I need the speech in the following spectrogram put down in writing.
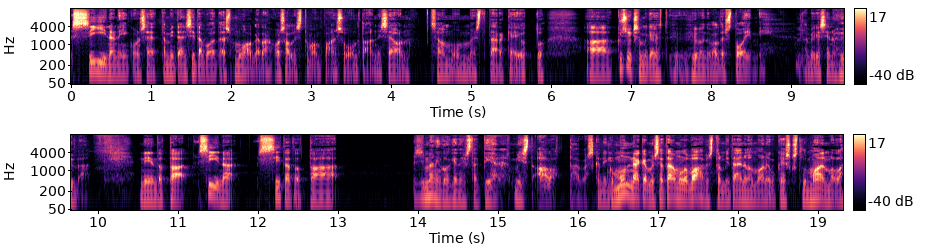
siinä niin kuin se, että miten sitä voitaisiin muokata osallistavampaan suuntaan, niin se on, se on mun mielestä tärkeä juttu. Kysyykö mikä hyvinvointivaltiossa toimii tai mikä siinä on hyvä? Niin tota, siinä sitä tota, siis mä en niin oikein sitä tiedä, mistä aloittaa, koska niin kuin mun näkemys, ja tämä on mulle vahvistunut, mitä enemmän mä oon niin keskustellut maailmalla,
